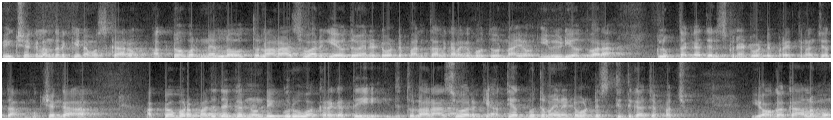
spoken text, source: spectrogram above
వీక్షకులందరికీ నమస్కారం. అక్టోబర్ నెలలో తులారాశి వారికి ఏ విధమైనటువంటి ఫలితాలు కలగబోతున్నాయో ఈ వీడియో ద్వారా క్లుప్తంగా తెలుసుకునేటువంటి ప్రయత్నం చేద్దాం. ముఖ్యంగా అక్టోబర్ పది దగ్గర నుండి గురువు వక్రగతి ఇది తులారాశి వారికి అత్యద్భుతమైనటువంటి స్థితిగా చెప్పచ్చు. యోగ కాలము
